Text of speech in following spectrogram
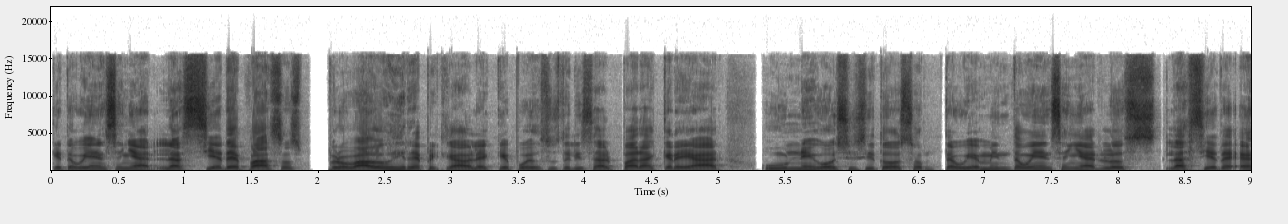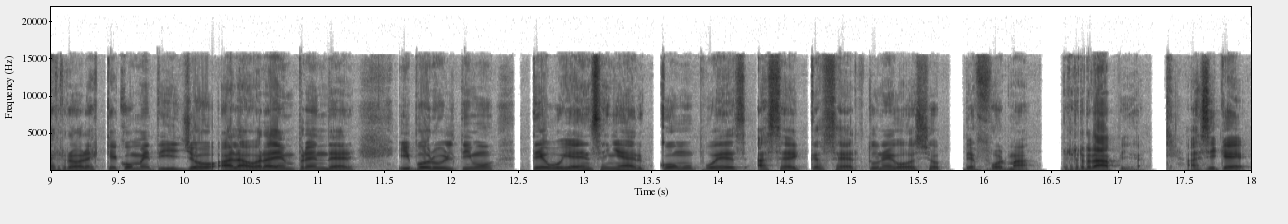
que te voy a enseñar los 7 pasos probados y replicables que puedes utilizar para crear un negocio exitoso. Te voy a, voy a enseñar los las 7 errores que cometí yo a la hora de emprender. Y por último, te voy a enseñar cómo puedes hacer crecer tu negocio de forma rápida. Así que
